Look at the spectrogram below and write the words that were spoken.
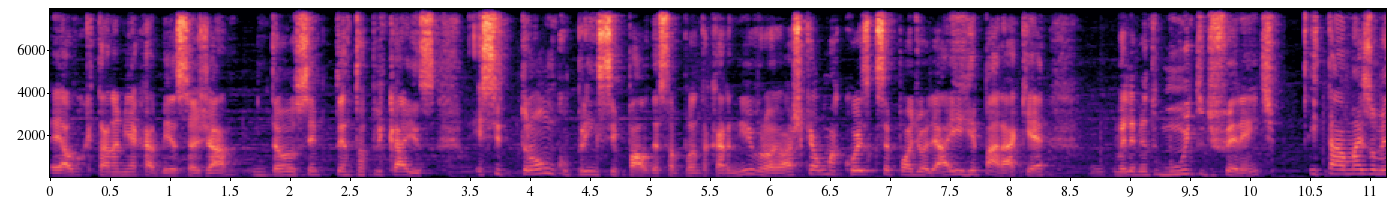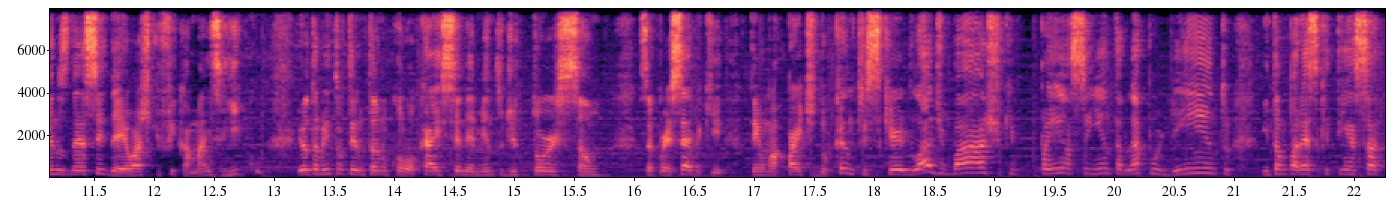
é algo que está na minha cabeça já, então eu sempre tento aplicar isso. Esse tronco principal dessa planta carnívora, eu acho que é uma coisa que você pode olhar e reparar que é um elemento muito diferente e tá mais ou menos nessa ideia, eu acho que fica mais rico. Eu também tô tentando colocar esse elemento de torção. Você percebe que tem uma parte do canto esquerdo lá de baixo que pensa e entra lá por dentro. Então parece que tem essa,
